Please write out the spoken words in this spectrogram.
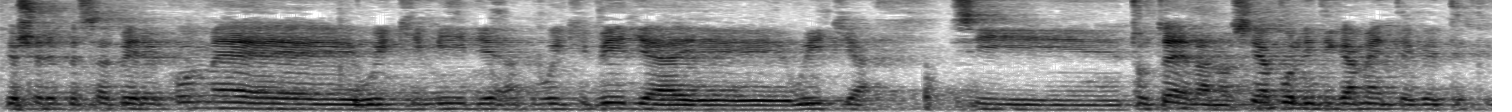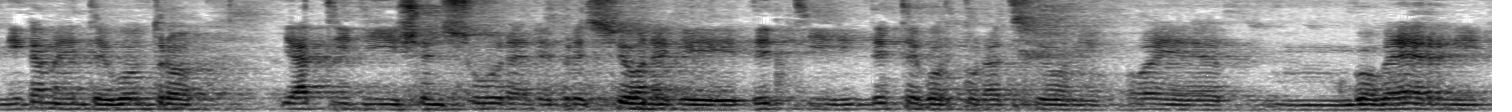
piacerebbe sapere come Wikimedia, Wikipedia e Wikia si tutelano sia politicamente che tecnicamente contro gli atti di censura e repressione che detti, dette corporazioni o eh, governi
